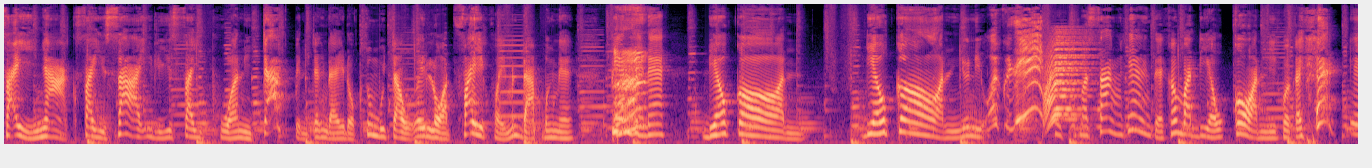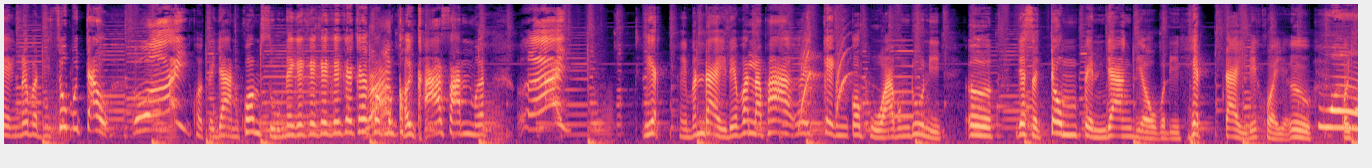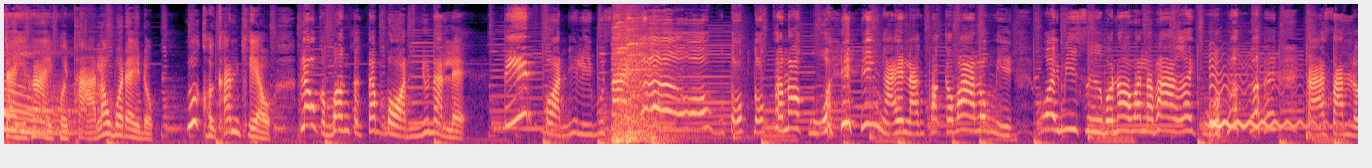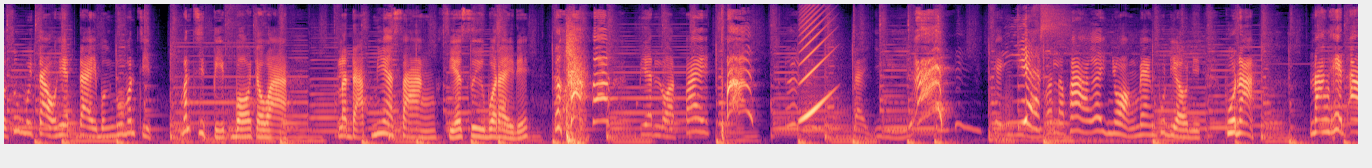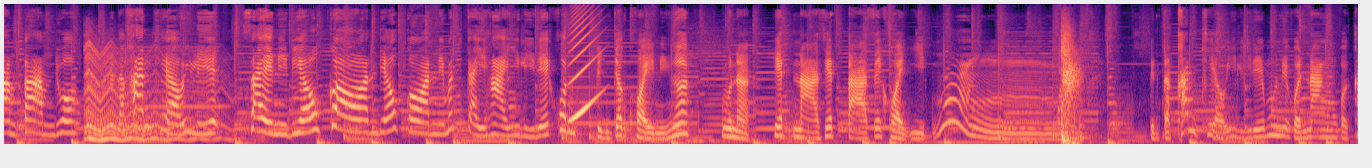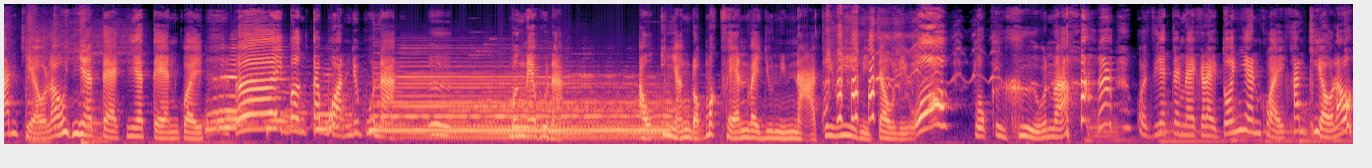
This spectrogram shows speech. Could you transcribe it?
ใส่ยากใส่ซ่าอีหลีใส่ผัวนี่จักเป็นจังใดดอกซุ่มบุเจ้าเอ้ยหลอดไฟข่อยมันดับเบิ่งแน่เปลี่ยนไปแน่เดี๋ยวก่อน เดี๋ยวก่อนอยู่นี่โอ้ยกูนี่มาสร้างแห้งแต่คำว่าเดี๋ยวก่อนนี่ข่อยก็เฮ็ดเองเด้อบัดนี้ซุ่มบุเจ้าเอ้ยข่อยก็ย่านความสูงในแก่ๆๆๆๆมันข่อยขาสั่นเหมือนเอ้ยเฮ็ดให้มันได้เด้วันละผ้าเอ้ยเก่งกว่าผัวมึงดูนี่ เอออย่าสะจมเป็นอย่างเดียวบัดนี้เฮ็ดได้เด้ข่อยเออข่อยใจให้ข่อยถาเล่าบ่ได้ดอก ข่อยขั้นแขวเล่ากับเบิ้งตั้งแต่บอนอยู่นั่นแหละตีดบอนอีหลีผู้ใต้เออโอ้กูตกตกซะเนอกกูไงายหลังพักกะว่าลงนี่โอ้ยมีซื้อบ่เนอวันละผ้าเอ้ยกูขาสั่นแล้วซุ่มมือเจ้าเฮ็ดได้เบิ่งดูมันสิมันสิติดบ่เจ้าว่า ระดับเมียสร้างเสียซื้อบ่ได้เด้เปลี่ยนหลอดไฟได้อีหลีอ้ายเก่ง yes วันละผ้าเอ้ยหย่องแมงผู้เดียวนี่พูดน่ะนางเฮ็ดอามตามอยู่เป็นตะขั้นแขวอีหลี ใส่นี่เดี๋ยวก่อนเดี๋ยวก่อนนี่มันไก่หายอีหลีเด้คนเป็นจังข่อยนี่เงอะนู่นน่ะเฮ็ดหน้าเฮ็ดตาใส่ข่อยอีกอืมเป็นตะขั้นเขียวอีหลีเด้มึงนี่กว่านั่งกว่าขั้นเขียวแล้วเฮียแตกเฮียแตนกว่าเอ้ยเบิ่งตะบอนอยู่พุ่นน่ะเออเบิ่งแน่พุ่นน่ะเอาอีหยังดอกมักแฟนไว้อยู่นี่หนาทีวีนี่เจ้านี่โอ้หกอือคือมันวะกว่าสิเฮ็ดจังไดก็ได้ตัวเฮียนข่อยขั้นเขียวแล้ว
